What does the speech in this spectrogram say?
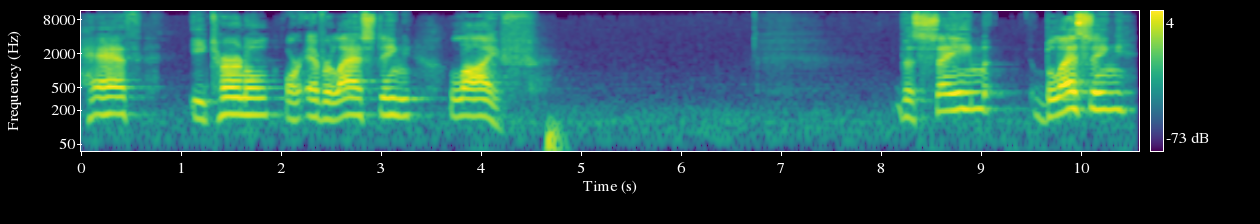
Hath eternal or everlasting life. The same blessing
